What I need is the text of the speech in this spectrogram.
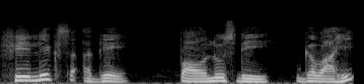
ਫੀਲਿਕਸ ਅੱਗੇ ਪੌਲਸ ਦੀ ਗਵਾਹੀ।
